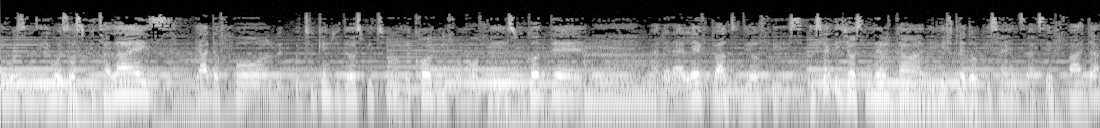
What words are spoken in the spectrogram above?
he was in, he was hospitalized. He had a fall. We took him to the hospital. They called me from office. We got there, I left back to the office. He said he just knelt down and he lifted up his hands and said, "Father,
